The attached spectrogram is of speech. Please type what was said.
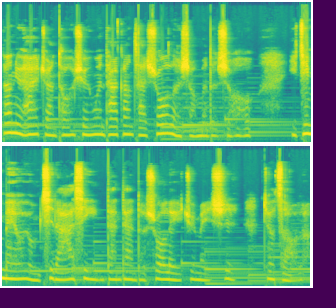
当女孩转头询问他刚才说了什么的时候，已经没有勇气的阿信淡淡的说了一句“没事”，就走了。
